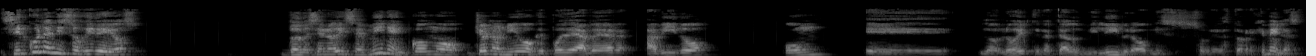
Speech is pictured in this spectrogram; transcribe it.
circulan esos videos donde se nos dice, miren cómo yo no niego que puede haber habido un, eh, lo, he tratado en mi libro, sobre las Torres Gemelas,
